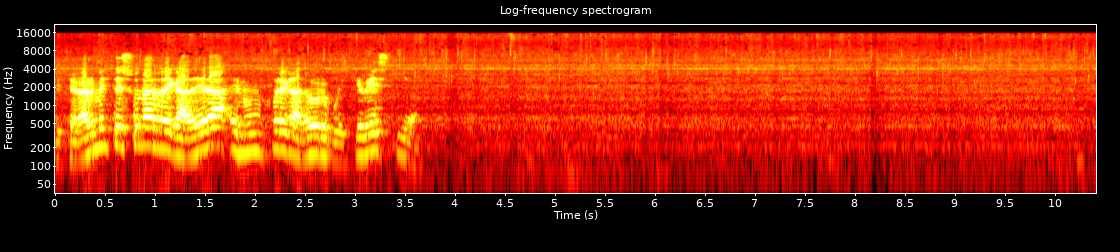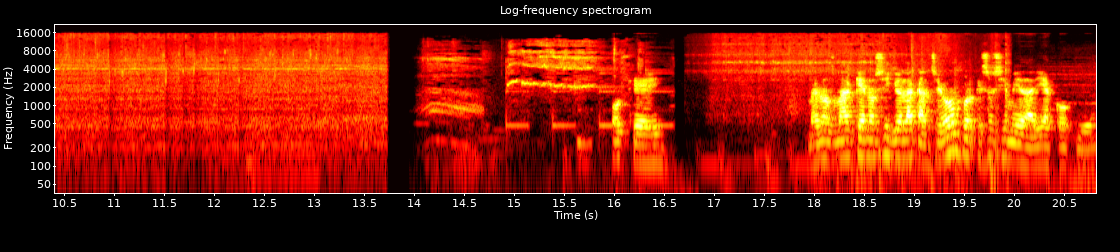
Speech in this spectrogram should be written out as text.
Literalmente es una regadera en un fregador, güey. ¡Qué bestia! Ok. Menos mal que no siguió la canción, porque eso sí me daría copia.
